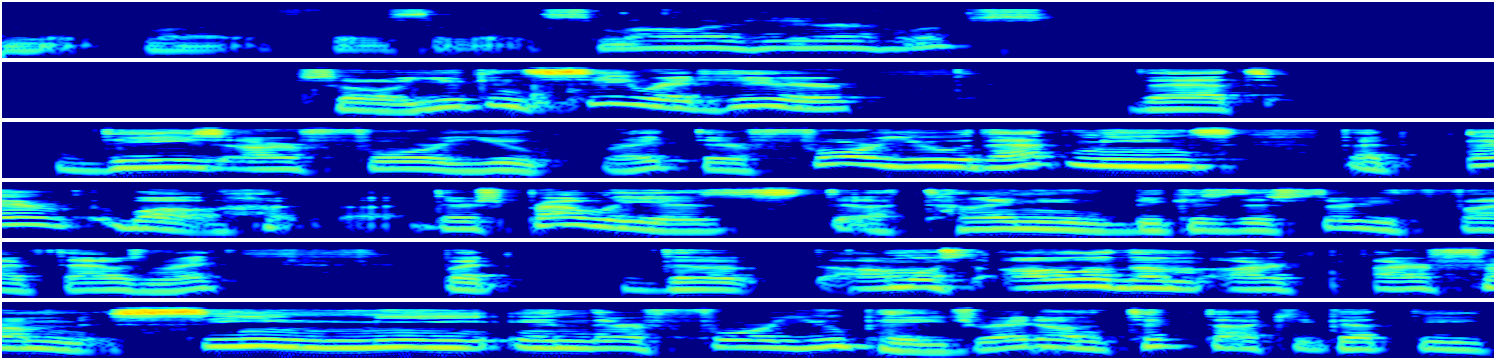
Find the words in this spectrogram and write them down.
make my face a little smaller here. Whoops. So you can see right here that these are for you right? They're for you. That means that every, well uh, there's probably a, a tiny because there's 35,000 right? But the almost all of them are are from seeing me in their for you page right? On TikTok you got the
